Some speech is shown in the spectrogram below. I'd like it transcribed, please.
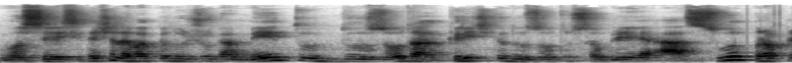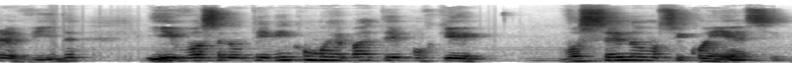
você se deixa levar pelo julgamento dos outros, a crítica dos outros sobre a sua própria vida e você não tem nem como rebater porque você não se conhece.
